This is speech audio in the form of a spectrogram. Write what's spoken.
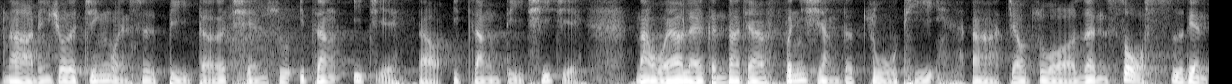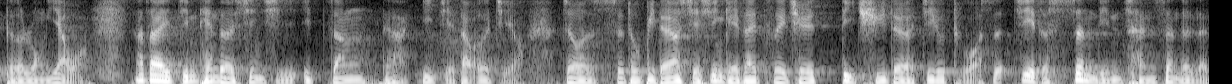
那灵修的经文是彼得前书一章一节到一章第七节。那我要来跟大家分享的主题啊，叫做忍受试炼得荣耀哦。那在今天的信息一章的一节到二节哦，就使徒彼得要写信给在这一缺。地区的基督徒哦，是借着圣灵成圣的人，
